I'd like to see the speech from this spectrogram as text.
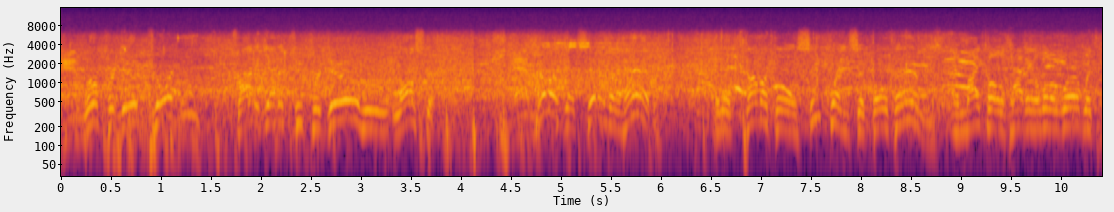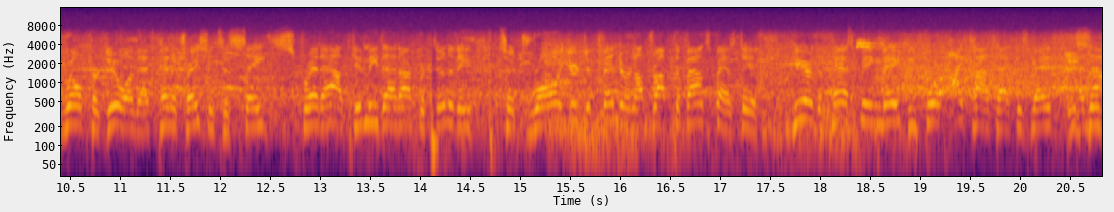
and Will Perdue. Jordan trying to get it to Perdue, who lost it. And Miller gets hit in the head. Little comical sequence at both ends. And Michael's having a little word with Will Perdue on that penetration to say, spread out. Give me that opportunity to draw your defender, and I'll drop the bounce pass to you. Here, the pass being made before eye contact is made, and now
